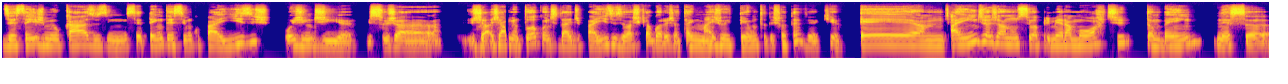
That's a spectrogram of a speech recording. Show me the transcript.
16 mil casos em 75 países. Hoje em dia, isso já já, já aumentou a quantidade de países, eu acho que agora já está em mais de 80, deixa eu até ver aqui. É, a Índia já anunciou a primeira morte também, nessa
